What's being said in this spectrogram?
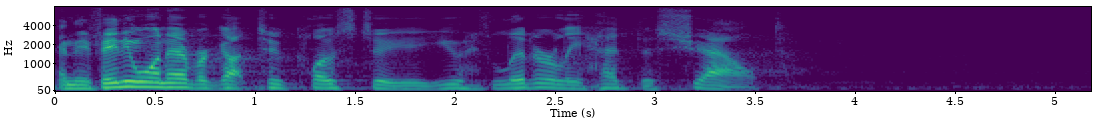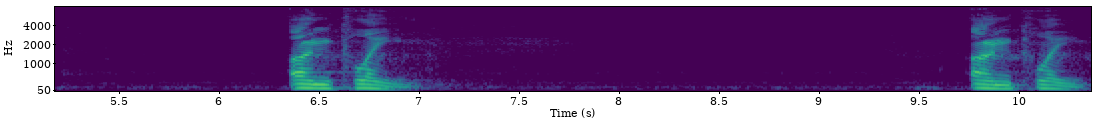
And if anyone ever got too close to you, you literally had to shout, unclean. Unclean.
